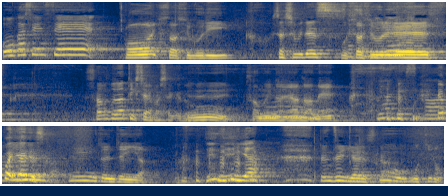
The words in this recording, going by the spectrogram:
大賀先生。はい、久しぶり。お久しぶりです。お久しぶりです。寒くなってきちゃいましたけど、うん、寒いの嫌だね。嫌ですか？やっぱり嫌ですか？うん、全然嫌。全然嫌。全然嫌ですか、もう、もちろん。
